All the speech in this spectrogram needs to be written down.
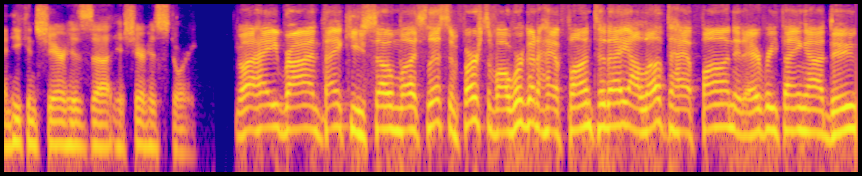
and he can share his, uh, share his story. Well, hey, Brian, thank you so much. Listen, first of all, we're going to have fun today. I love to have fun at everything I do.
